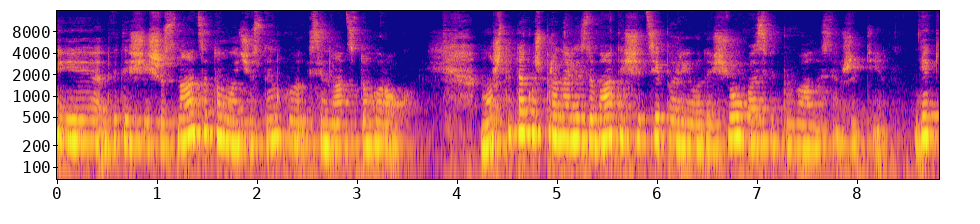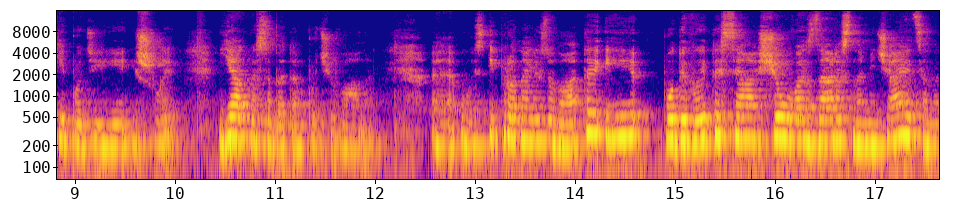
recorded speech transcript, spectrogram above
і 2016 і частинку 2017 року. Можете також проаналізувати ще ці періоди, що у вас відбувалося в житті, які події йшли, як ви себе там почували. Е, Ось і проаналізувати, і подивитися, що у вас зараз намічається на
